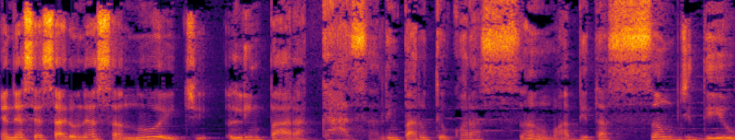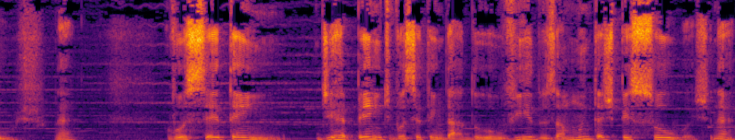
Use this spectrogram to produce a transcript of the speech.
é necessário nessa noite limpar a casa, limpar o teu coração, a habitação de Deus, né? Você tem, de repente, você tem dado ouvidos a muitas pessoas, né?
